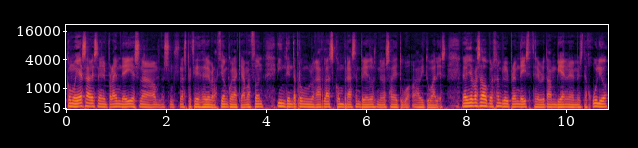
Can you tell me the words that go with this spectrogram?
Como ya sabes, en el Prime Day es una, una especie de celebración con la que Amazon intenta promulgar las compras en periodos menos habituales. El año pasado, por ejemplo, el Prime Day se celebró también en el mes de julio,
